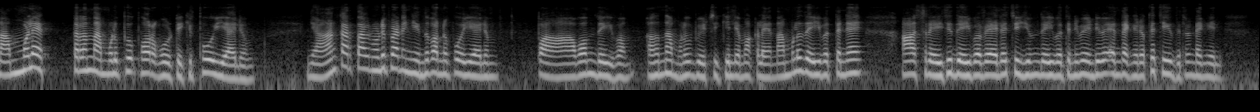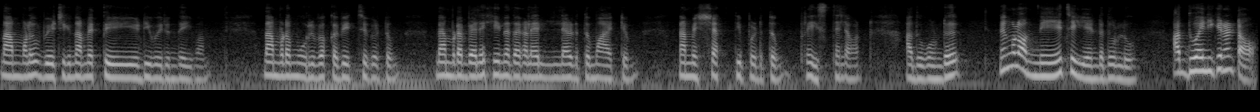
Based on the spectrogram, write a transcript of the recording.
നമ്മളെത്ര നമ്മളിപ്പോൾ പുറകോട്ടേക്ക് പോയാലും ഞാൻ കർത്താവിനോട് പിണങ്ങി എന്ന് പറഞ്ഞു പോയാലും പാവം ദൈവം. അത് നമ്മൾ ഉപേക്ഷിക്കില്ല മക്കളെ. നമ്മൾ ദൈവത്തിനെ ആശ്രയിച്ച് ദൈവവേല ചെയ്യും ദൈവത്തിന് വേണ്ടി എന്തെങ്കിലുമൊക്കെ ചെയ്തിട്ടുണ്ടെങ്കിൽ നമ്മൾ ഉപേക്ഷിക്കും. നമ്മെ തേടി വരും ദൈവം. നമ്മുടെ മുറിവൊക്കെ വെച്ച് കിട്ടും. നമ്മുടെ ബലഹീനതകളെല്ലാം എടുത്ത് മാറ്റും. നമ്മെ ശക്തിപ്പെടുത്തും. പ്രൈസ്തലോൺ അതുകൊണ്ട് നിങ്ങൾ ഒന്നേ ചെയ്യേണ്ടതുള്ളൂ. അധ്വാനിക്കണം കേട്ടോ.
